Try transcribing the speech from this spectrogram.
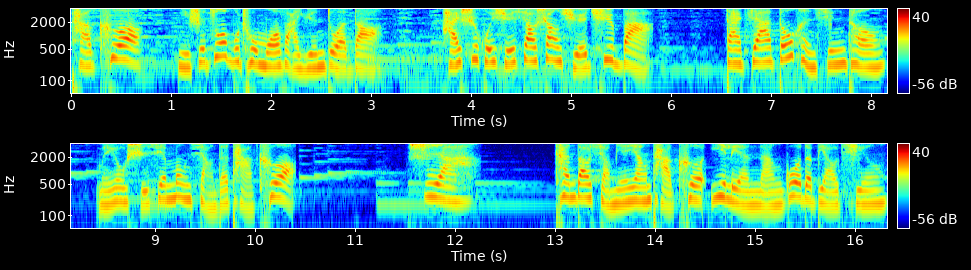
塔克，你是做不出魔法云朵的，还是回学校上学去吧。大家都很心疼没有实现梦想的塔克。是啊，看到小绵羊塔克一脸难过的表情，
